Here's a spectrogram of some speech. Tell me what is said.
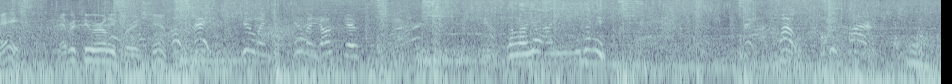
Hey, never too early for a shimp. Oh, hey! Human! Human, don't shoot! Yang ngeheal anjing juga nih. Hey! Whoa! Keep fire!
